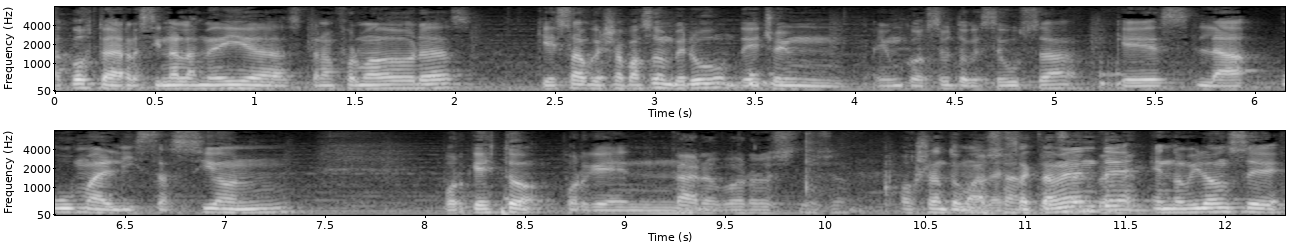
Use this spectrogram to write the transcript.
de- costa de resignar las medidas transformadoras, que es algo que ya pasó en Perú. De hecho, hay un, hay un concepto que se usa que es la humanización. ¿Por qué esto? Porque en Claro, por Ollantumala, Ollanta, exactamente. exactamente. En 2011,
